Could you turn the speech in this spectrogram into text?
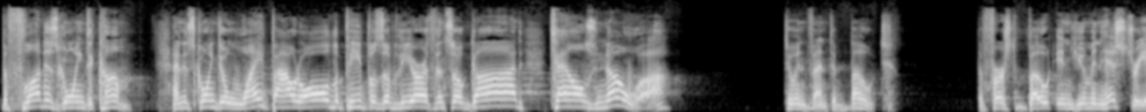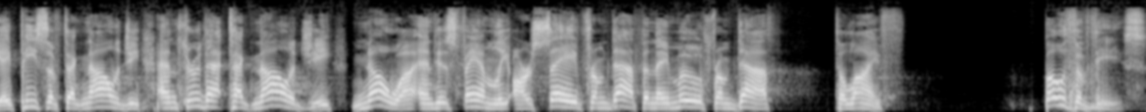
The flood is going to come and it's going to wipe out all the peoples of the earth. And so God tells Noah to invent a boat. The first boat in human history, a piece of technology. And through that technology, Noah and his family are saved from death and they move from death to life. Both of these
